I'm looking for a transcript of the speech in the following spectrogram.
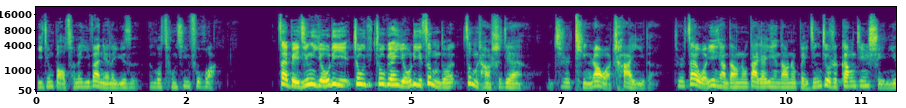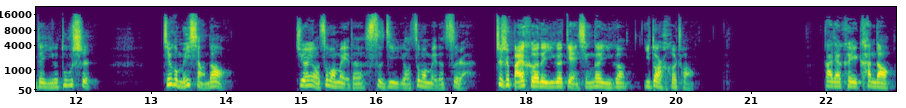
已经保存了一万年的鱼子能够重新孵化。在北京游历周周边游历这么多这么长时间，其实挺让我诧异的。就是在我印象当中，大家印象当中，北京就是钢筋水泥的一个都市，结果没想到，居然有这么美的四季，有这么美的自然。这是白河的一个典型的一个一段河床。大家可以看到，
